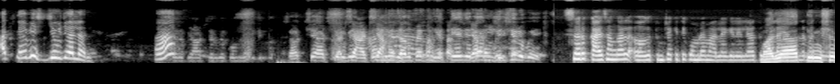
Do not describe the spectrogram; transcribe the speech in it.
आता तेवीस जीव जलन. हा सातशे आठशे सातशे, रुपये आठशे, कोंबडी हजार रुपये पण देतात. घेतात. ते या देतात कोंबडीचं. दीडशे रुपये. सर काय सांगाल? अं, तुमच्या किती कोंबड्या मारल्या गेलेल्या? तुम्हाला या माझ्या संदर्भात तीनशे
